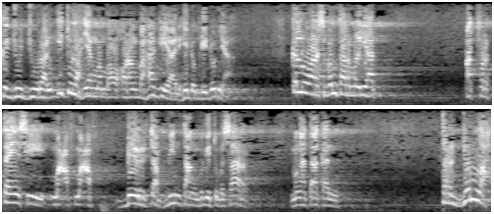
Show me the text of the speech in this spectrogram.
kejujuran itulah yang membawa orang bahagia di hidup di dunia. Keluar sebentar melihat advertensi maaf-maaf bir cap bintang begitu besar mengatakan terjunlah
